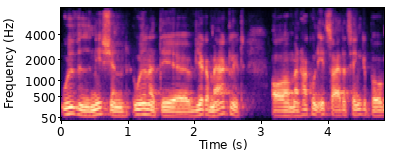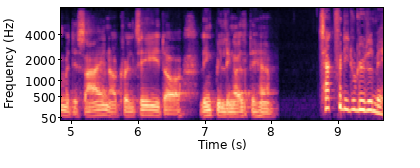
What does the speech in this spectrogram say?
udvide nichen, uden at det øh, virker mærkeligt, og man har kun et site at tænke på med design og kvalitet og linkbuilding og alt det her. Tak fordi du lyttede med.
